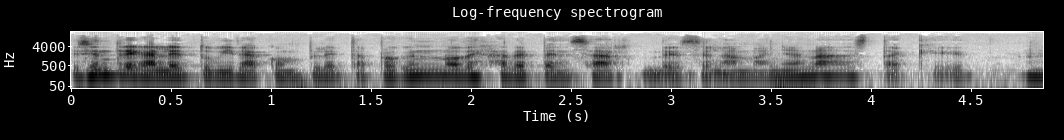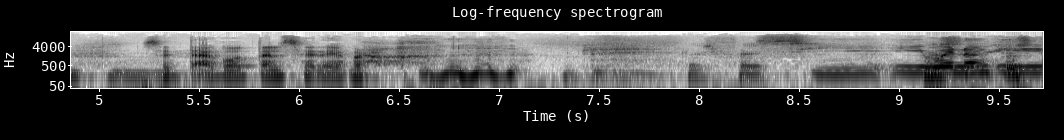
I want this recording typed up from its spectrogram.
es entregarle tu vida completa, porque uno no deja de pensar desde la mañana hasta que se te agota el cerebro. Perfecto. Sí, y pues bueno, pues y,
